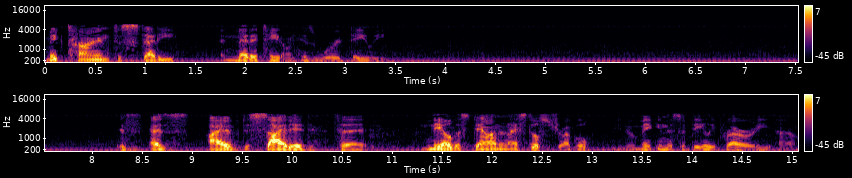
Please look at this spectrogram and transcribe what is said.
Make time to study and meditate on His Word daily. as, as I've decided to nail this down, and I still struggle, you know, making this a daily priority. Um,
